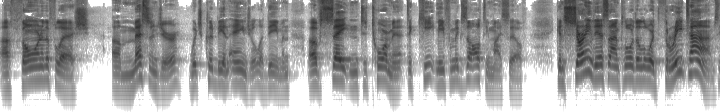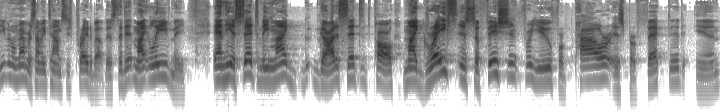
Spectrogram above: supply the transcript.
a thorn in the flesh, a messenger, which could be an angel, a demon, of Satan to torment, to keep me from exalting myself. Concerning this, I implored the Lord three times. He even remembers how many times he's prayed about this, that it might leave me. And he has said to me, My God has said to Paul, My grace is sufficient for you, for power is perfected in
